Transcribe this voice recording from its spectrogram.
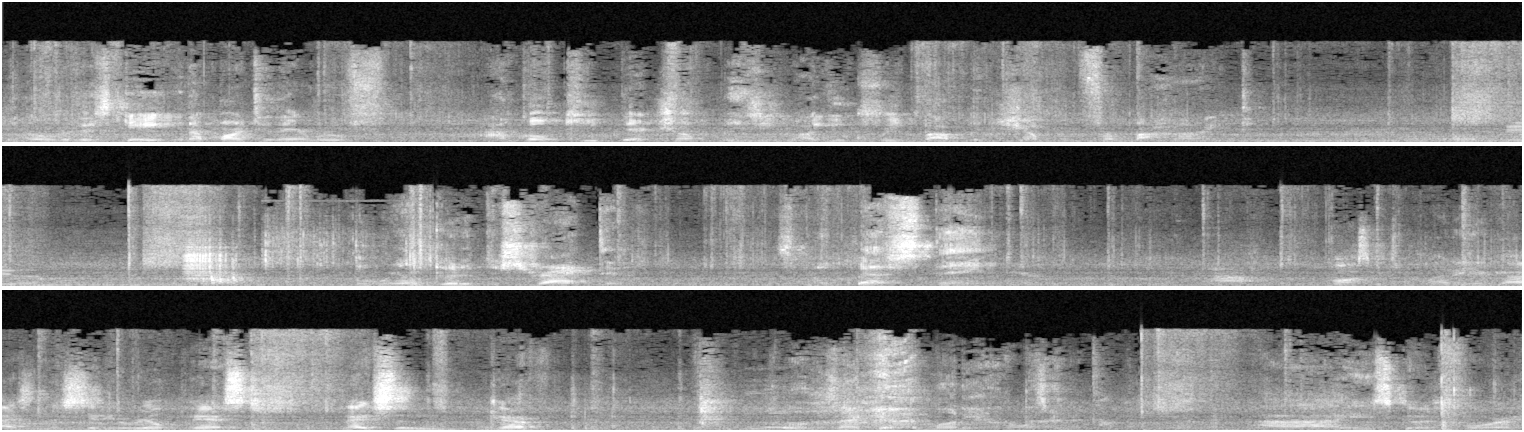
Get over this gate and up onto their roof. I'll go keep their chump busy while you creep up and jump them from behind. Okay then. I'm real good at distracting. It's my best thing. Boss gets plenty of guys in the city real pissed. Makes them careful. As I get the money out What's gonna come in? Ah, he's good for it.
